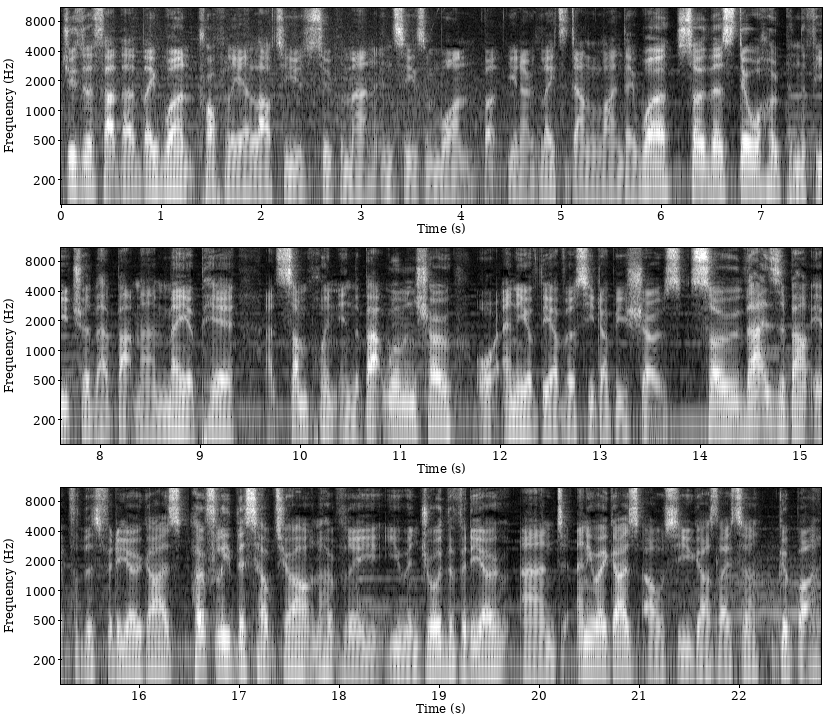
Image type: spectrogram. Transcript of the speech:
due to the fact that they weren't properly allowed to use Superman in Season 1, but you know, later down the line they were, so there's still hope in the future that Batman may appear at some point in the Batwoman show or any of the other CW shows. So that is about it for this video guys. Hopefully this helped you out and hopefully you enjoyed the video and anyway guys I will see you guys later. Goodbye.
